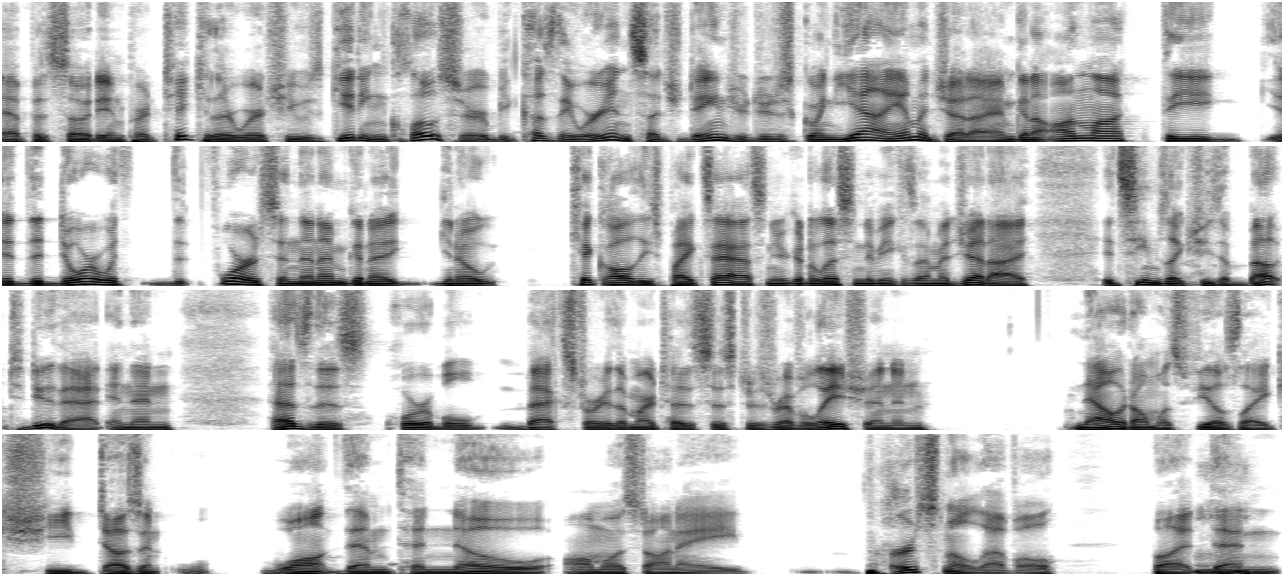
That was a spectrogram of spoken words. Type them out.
episode in particular where she was getting closer because they were in such danger. They're just going, "Yeah, I am a Jedi. I'm going to unlock the uh, the door with the Force, and then I'm going to, you know, kick all these Pikes' ass, and you're going to listen to me because I'm a Jedi." It seems like she's about to do that, and then has this horrible backstory of the Martez sisters' revelation, and now it almost feels like she doesn't want them to know, almost on a personal level, but Mhm. then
